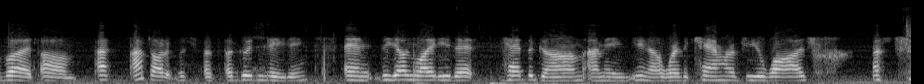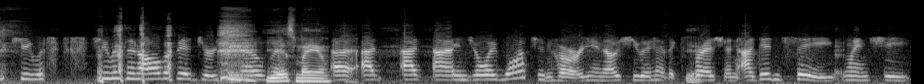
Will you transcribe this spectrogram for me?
But um, I I thought it was a, a good meeting, and the young lady that had the gum. I mean, you know where the camera view was. she was she was in all the pictures, you know. But, Yes, ma'am. Uh, I I I enjoyed watching her. You know, she would have expression. I didn't see when she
